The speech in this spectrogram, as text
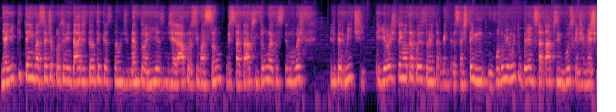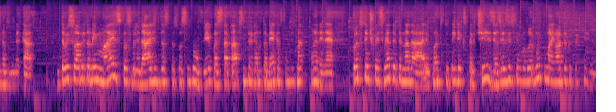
E aí que tem bastante oportunidade, tanto em questão de mentorias, em gerar aproximação com startups. Então, o ecossistema hoje, ele permite... E hoje tem outra coisa também, também interessante. Tem um volume muito grande de startups em busca de investimento no mercado. Então, isso abre também mais possibilidade das pessoas se envolver com as startups, entregando também a questão de smart money, né? Quanto tu tem de conhecimento em determinada área, quanto tu tem de expertise, às vezes isso tem um valor muito maior do que o teu dinheiro.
